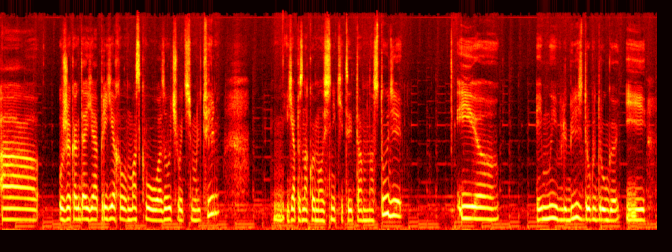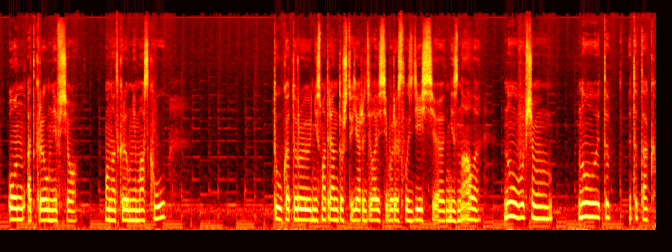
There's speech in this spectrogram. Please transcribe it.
А уже когда я приехала в Москву озвучивать мультфильм, я познакомилась с Никитой там на студии, и, и мы влюбились друг в друга. И он открыл мне все. Он открыл мне Москву, ту, которую, несмотря на то, что я родилась и выросла здесь, э, не знала. Ну, в общем, ну, это, это так.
